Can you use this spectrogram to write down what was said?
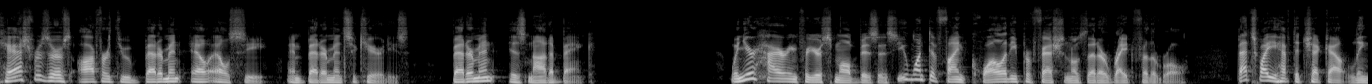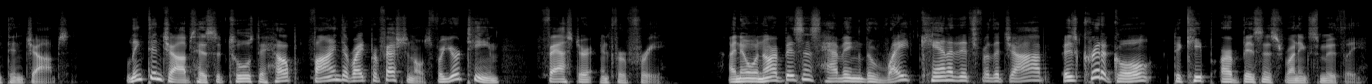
Cash reserves offered through Betterment LLC and Betterment Securities. Betterment is not a bank. When you're hiring for your small business, you want to find quality professionals that are right for the role. That's why you have to check out LinkedIn Jobs. LinkedIn Jobs has the tools to help find the right professionals for your team faster and for free. I know in our business, having the right candidates for the job is critical to keep our business running smoothly.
